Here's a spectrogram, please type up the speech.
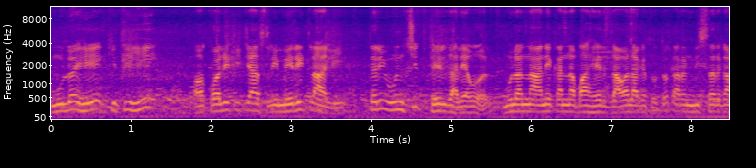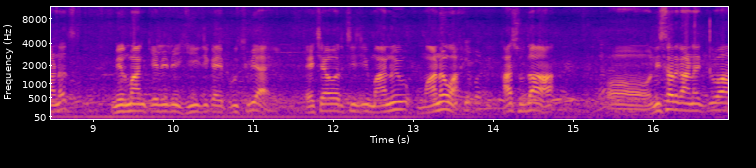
मुलं हे कितीही क्वालिटीची असली मेरिटला आली तरी उंचीत फेल झाल्यावर मुलांना अनेकांना बाहेर जावं लागत होतं कारण निसर्गानंच निर्माण केलेली ही जी काही पृथ्वी आहे याच्यावरची जी मानव मानव आहे हा सुद्धा निसर्गानं किंवा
